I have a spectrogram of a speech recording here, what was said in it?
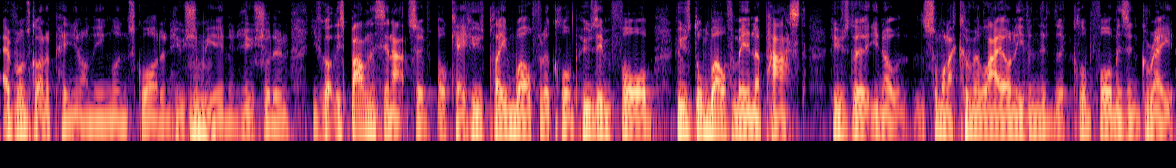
Everyone's got an opinion on the England squad and who should Mm. be in and who shouldn't. You've got this balancing act of okay, who's playing well for the club, who's in form, who's done well for me in the past, who's the you know someone I can rely on even if the club form isn't great.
